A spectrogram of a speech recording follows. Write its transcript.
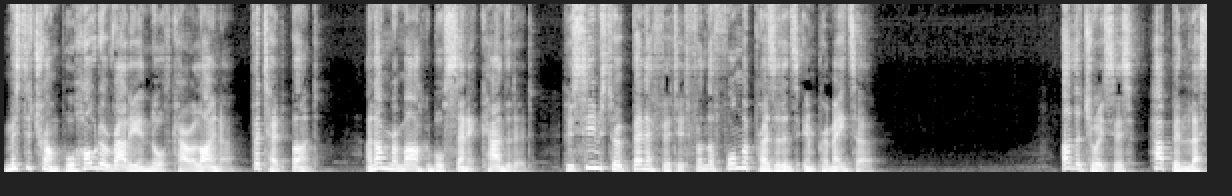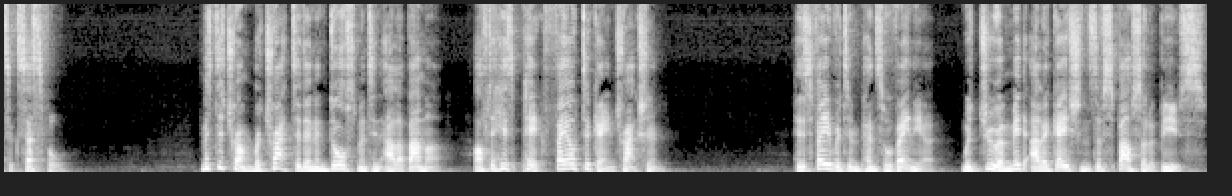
Mr. Trump will hold a rally in North Carolina for Ted Budd, an unremarkable Senate candidate who seems to have benefited from the former president's imprimatur. Other choices have been less successful. Mr. Trump retracted an endorsement in Alabama after his pick failed to gain traction. His favourite in Pennsylvania withdrew amid allegations of spousal abuse.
